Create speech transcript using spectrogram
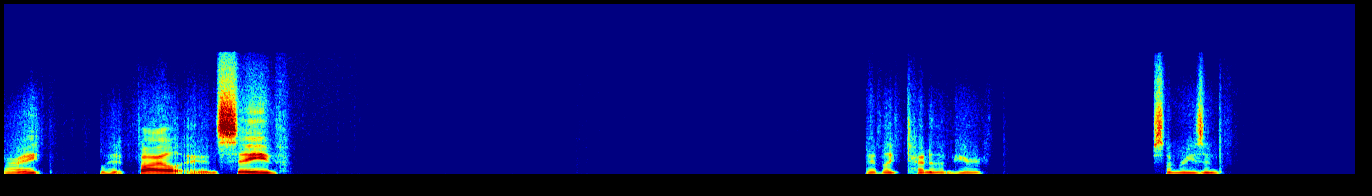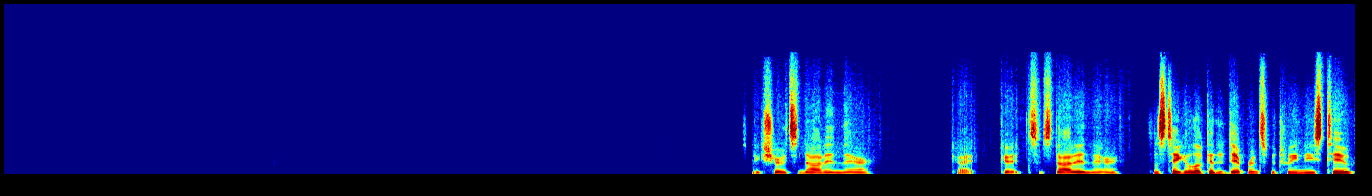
Alright, we'll hit file and save. I have like 10 of them here for some reason. Make sure it's not in there. Okay, good. So it's not in there. So let's take a look at the difference between these two.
